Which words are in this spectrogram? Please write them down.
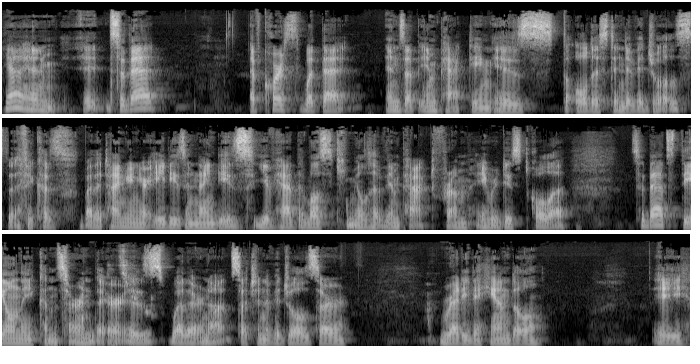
Yeah, and it, so that, of course, what that ends up impacting is the oldest individuals because by the time you're in your 80s and 90s, you've had the most cumulative impact from a reduced cola. So that's the only concern there That's is whether or not such individuals are ready to handle a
